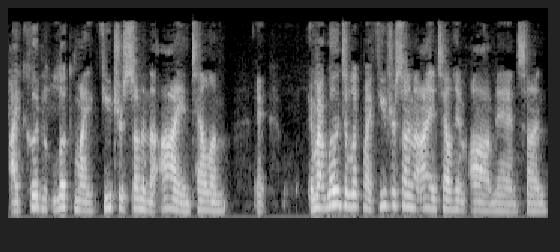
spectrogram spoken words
I couldn't look my future son in the eye and tell him, am I willing to look my future son in the eye and tell him, oh man, son,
